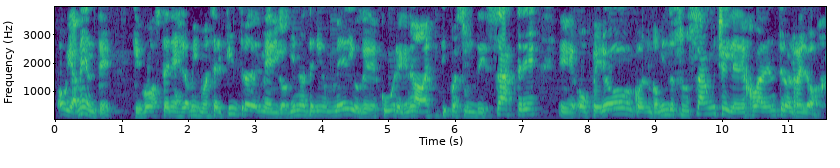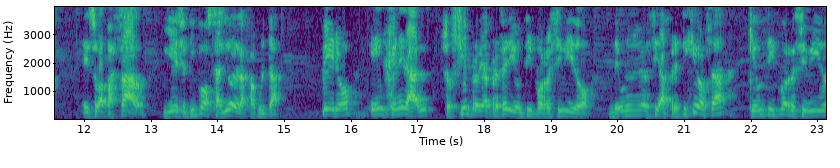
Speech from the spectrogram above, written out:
Obviamente que vos tenés lo mismo, es el filtro del médico. ¿Quién no ha tenido un médico que descubre que no, este tipo es un desastre? Eh, operó con, comiéndose un sándwich y le dejó adentro el reloj. Eso ha pasado. Y ese tipo salió de la facultad. Pero en general, yo siempre voy a un tipo recibido de una universidad prestigiosa que un tipo recibido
